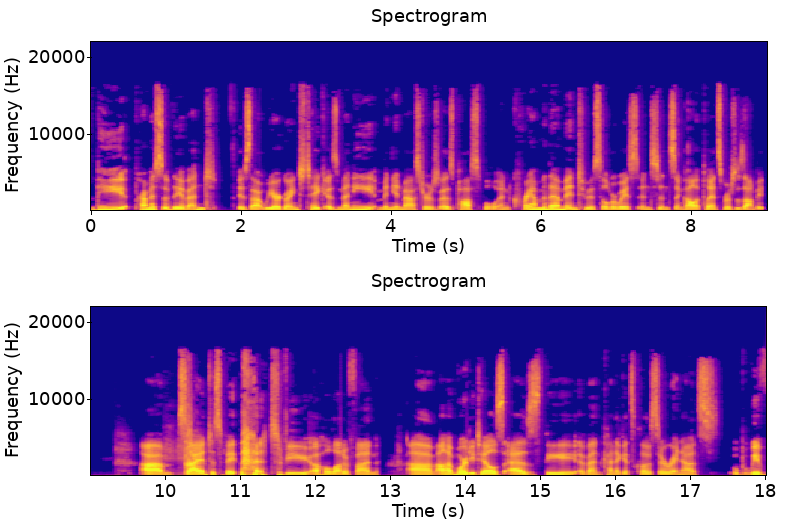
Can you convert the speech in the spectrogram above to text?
the premise of the event is that we are going to take as many minion masters as possible and cram them into a silver waste instance and call it Plants vs Zombies. Um, so I anticipate that to be a whole lot of fun. Um, I'll have more details as the event kind of gets closer. Right now, it's we've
